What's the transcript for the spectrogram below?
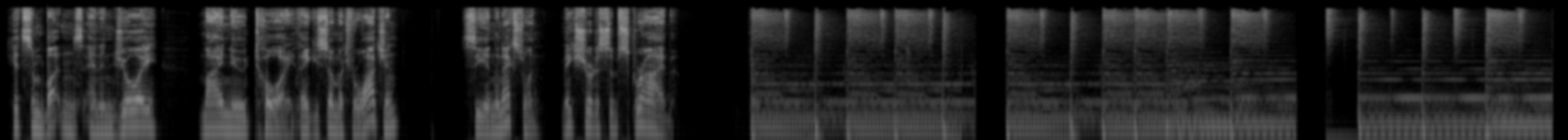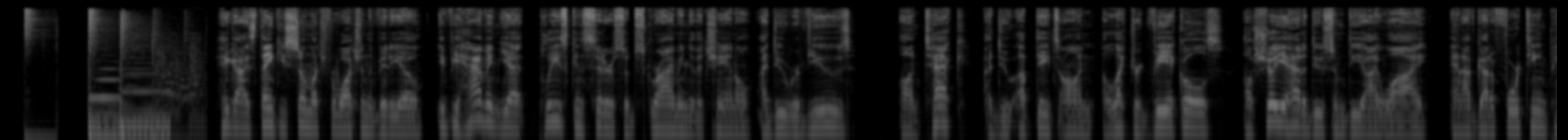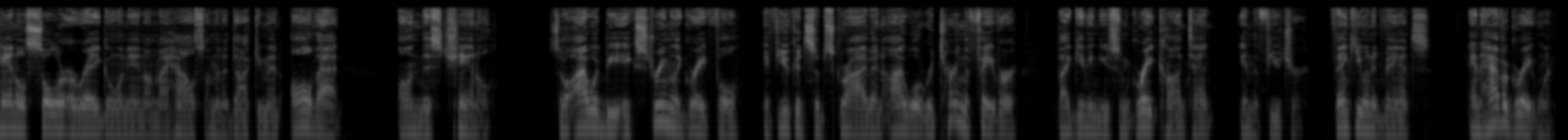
hit some buttons and enjoy my new toy. Thank you so much for watching. See you in the next one. Make sure to subscribe. Hey guys, thank you so much for watching the video. If you haven't yet, please consider subscribing to the channel. I do reviews on tech. I do updates on electric vehicles. I'll show you how to do some DIY and I've got a 14 panel solar array going in on my house. I'm going to document all that on this channel. So I would be extremely grateful if you could subscribe and I will return the favor by giving you some great content in the future. Thank you in advance and have a great one.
